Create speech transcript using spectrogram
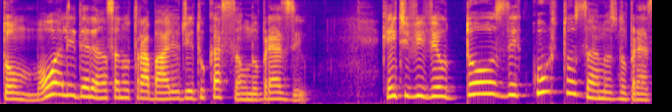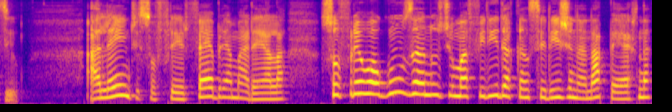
tomou a liderança no trabalho de educação no Brasil. Kate viveu 12 curtos anos no Brasil. Além de sofrer febre amarela, sofreu alguns anos de uma ferida cancerígena na perna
